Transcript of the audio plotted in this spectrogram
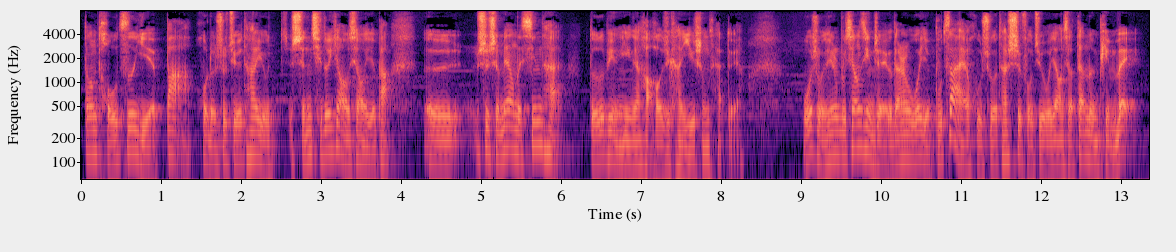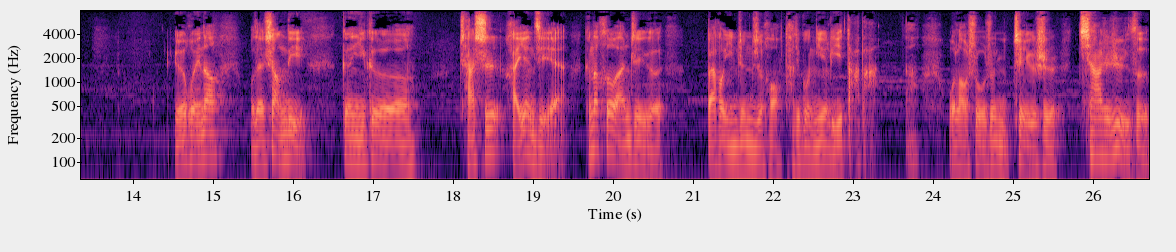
当投资也罢，或者说觉得它有神奇的药效也罢，呃，是什么样的心态？得了病应该好好去看医生才对啊。我首先是不相信这个，但是我也不在乎说它是否具有药效。单论品味，有一回呢，我在上地跟一个茶师海燕姐，跟她喝完这个白毫银针之后，她就给我捏了一大把啊。我老说我说你这个是掐着日子，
